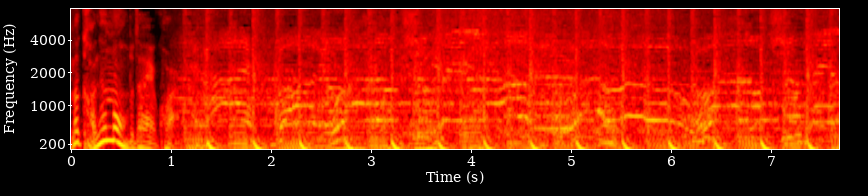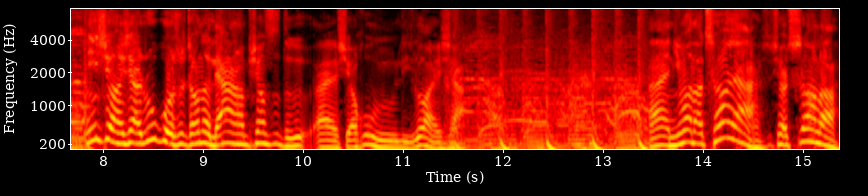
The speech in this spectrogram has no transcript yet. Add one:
那肯定弄不在一块儿。你想一下，如果是真的俩人平时都哎相互礼让一下，哎，你问他吃啥呀？想吃上了，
